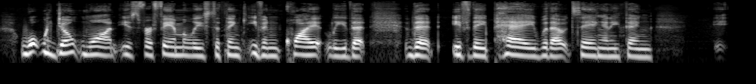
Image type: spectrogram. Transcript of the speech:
what we don't want is for families to think even quietly that that if they pay without saying anything, it,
